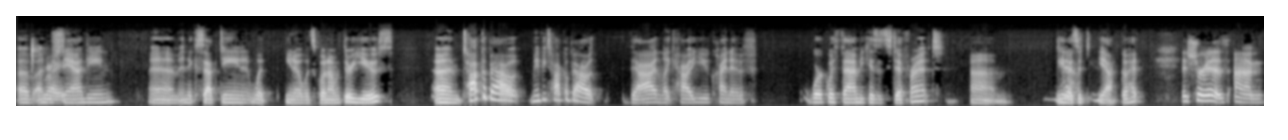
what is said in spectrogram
of understanding right. um and accepting what you know what's going on with their youth. Um talk about maybe talk about that and like how you kind of work with them because it's different. Um you yeah. know it's a, yeah go ahead it sure is um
